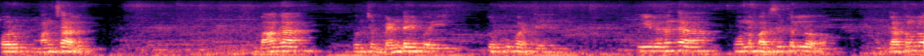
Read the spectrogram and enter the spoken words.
కొరు మంచాలు బాగా కొంచెం బెండ్ అయిపోయి తుప్పు పట్టి ఈ విధంగా ఉన్న పరిస్థితుల్లో గతంలో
